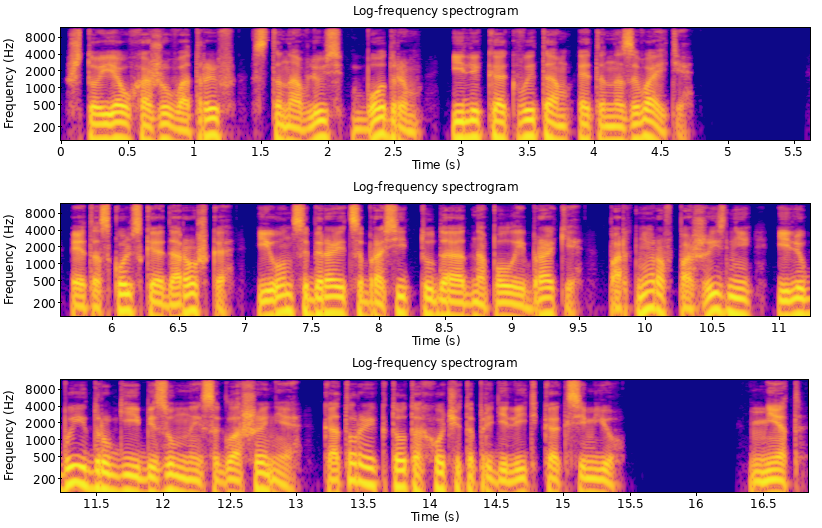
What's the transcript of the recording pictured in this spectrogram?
что я ухожу в отрыв, становлюсь бодрым, или как вы там это называете. Это скользкая дорожка, и он собирается бросить туда однополые браки, партнеров по жизни и любые другие безумные соглашения, которые кто-то хочет определить как семью. Нет.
